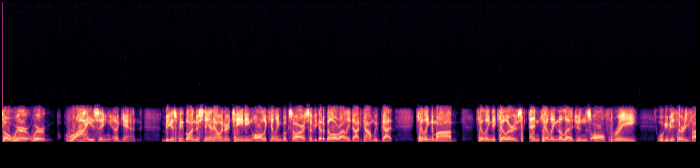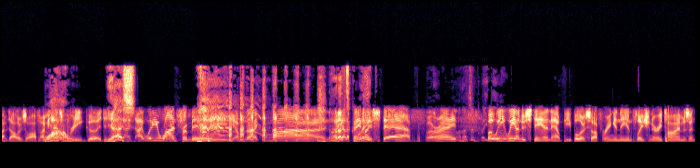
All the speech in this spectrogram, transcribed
So we're we're rising again because people understand how entertaining all the killing books are. So if you go to BillO'Reilly.com, we've got Killing the Mob Killing the Killers, and Killing the Legends, all three will give you thirty-five dollars off. I mean, wow. that's pretty good. Yes. That, I, what do you want from me? I'm like, come oh, on. Oh, I got to pay my staff. Oh, all right. Oh, that's a great but deal. we we understand how people are suffering in the inflationary times, and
